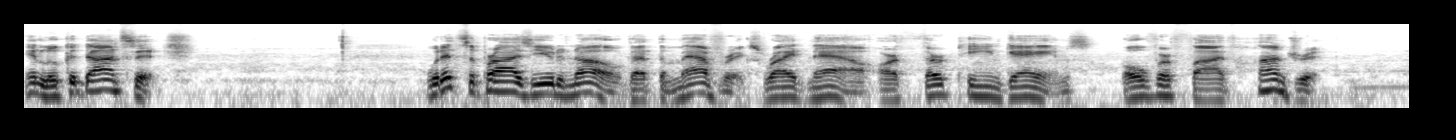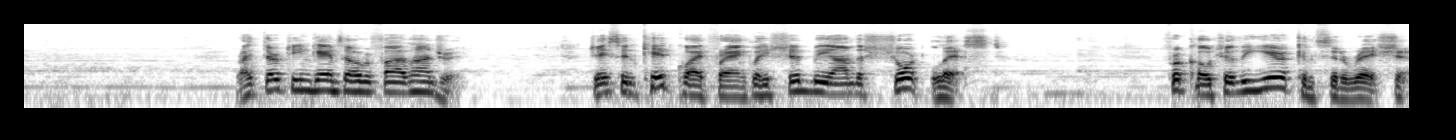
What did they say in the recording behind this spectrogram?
in Luka Doncic. Would it surprise you to know that the Mavericks right now are 13 games over 500? Right? 13 games over 500. Jason Kidd, quite frankly, should be on the short list for Coach of the Year consideration.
